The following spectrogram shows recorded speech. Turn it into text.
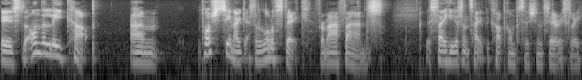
is that on the League Cup, um, Pochettino gets a lot of stick from our fans that say he doesn't take the cup competition seriously.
